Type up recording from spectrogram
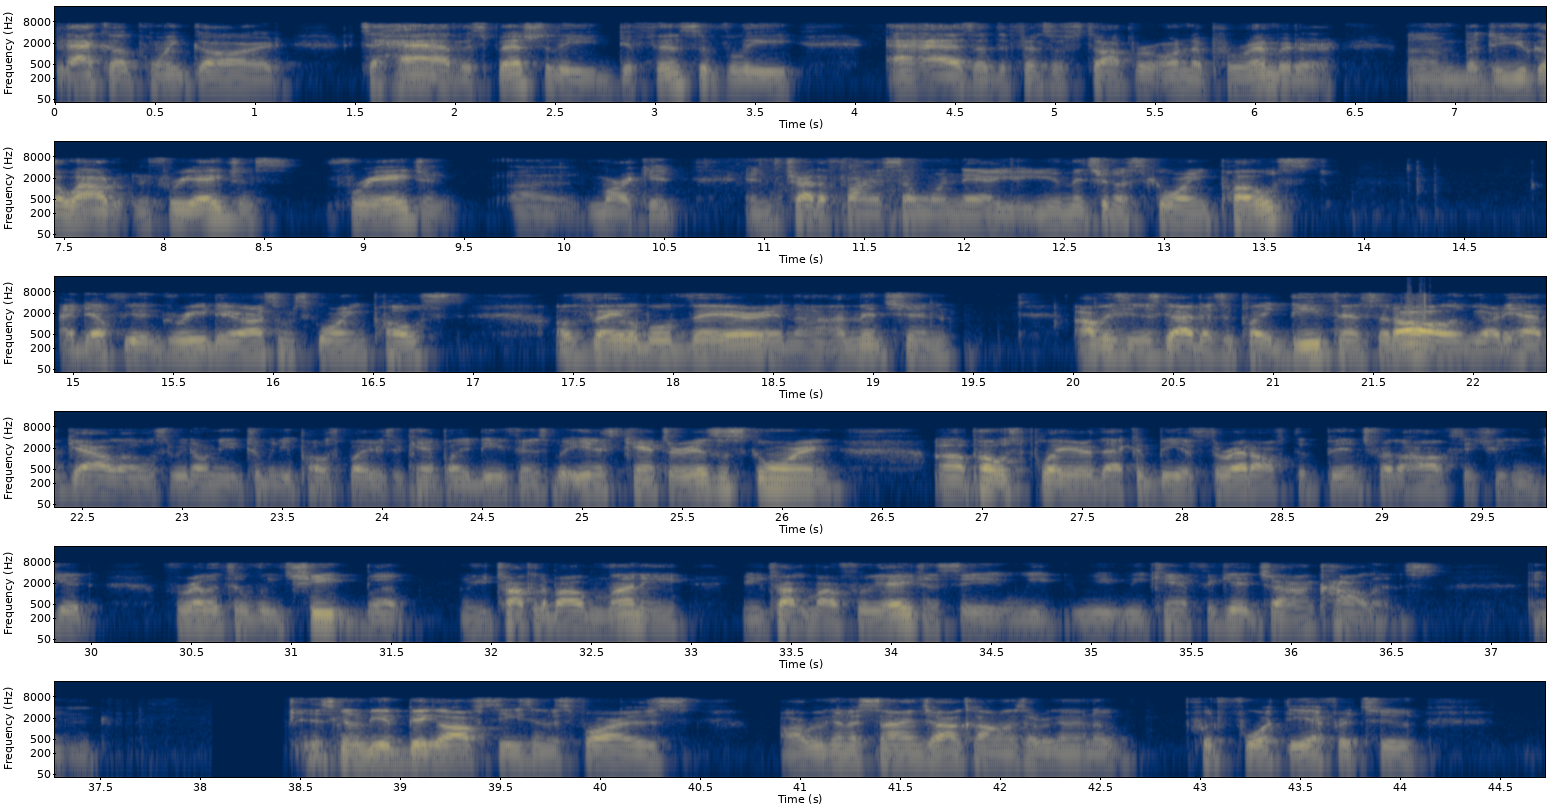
backup point guard to have, especially defensively as a defensive stopper on the perimeter. Um, but do you go out in free agents, free agent uh, market and try to find someone there? You, you mentioned a scoring post. I definitely agree. There are some scoring posts available there, and uh, I mentioned obviously this guy doesn't play defense at all, and we already have Gallo, so we don't need too many post players who can't play defense. But Enes Kanter is a scoring uh, post player that could be a threat off the bench for the Hawks that you can get for relatively cheap. But when you're talking about money, you're talking about free agency, we we, we can't forget John Collins. And it's going to be a big offseason as far as are we going to sign John Collins? Are we going to put forth the effort to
